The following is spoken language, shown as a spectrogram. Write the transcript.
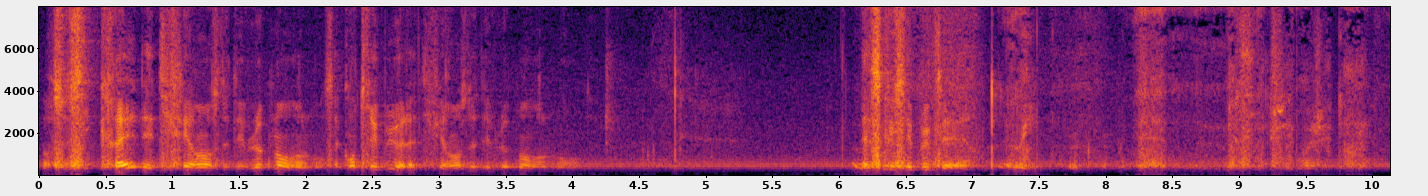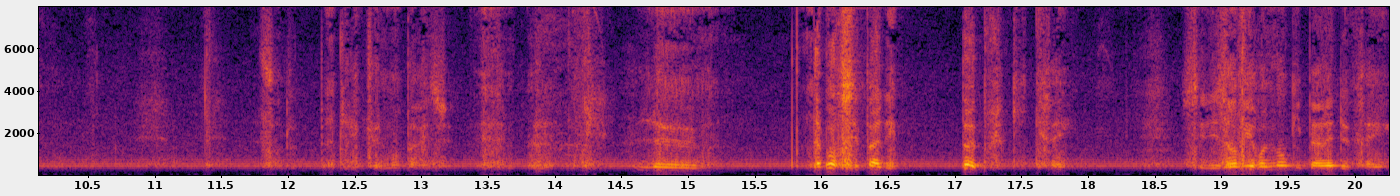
Alors ceci crée des différences de développement dans le monde. Ça contribue à la différence de développement dans le monde. Est-ce que c'est plus clair Oui. Merci, excusez-moi, j'étais sans doute intellectuellement paresseux. Le... D'abord, ce n'est pas des peuples qui créent, c'est des environnements qui permettent de créer.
